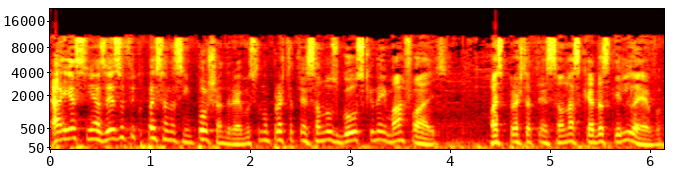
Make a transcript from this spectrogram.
Aí, assim, às vezes eu fico pensando assim, poxa, André, você não presta atenção nos gols que Neymar faz, mas presta atenção nas quedas que ele leva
